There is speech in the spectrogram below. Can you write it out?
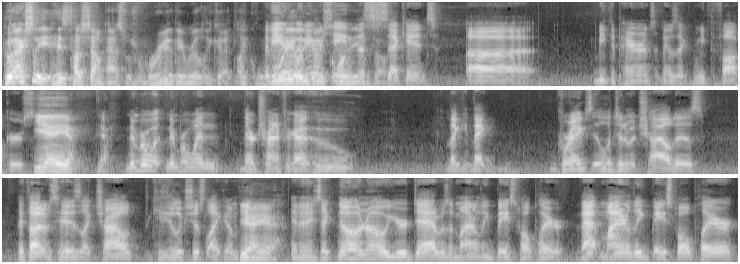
who actually his touchdown pass was really, really good, like Have you, really have you good ever seen the the second uh, Meet the Parents? I think it was like Meet the Fockers. yeah, yeah, yeah. Remember when? Remember when they're trying to figure out who, like that, Greg's illegitimate child is? They thought it was his like child because he looks just like him. Yeah, yeah. And then he's like, "No, no, your dad was a minor league baseball player. That minor league baseball player,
